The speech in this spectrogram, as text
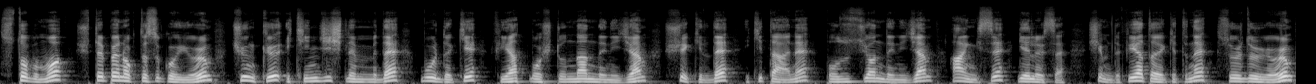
stopumu şu tepe noktası koyuyorum. Çünkü ikinci işlemimi de buradaki fiyat boşluğundan deneyeceğim. Şu şekilde iki tane pozisyon deneyeceğim. Hangisi gelirse. Şimdi fiyat hareketini sürdürüyorum.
